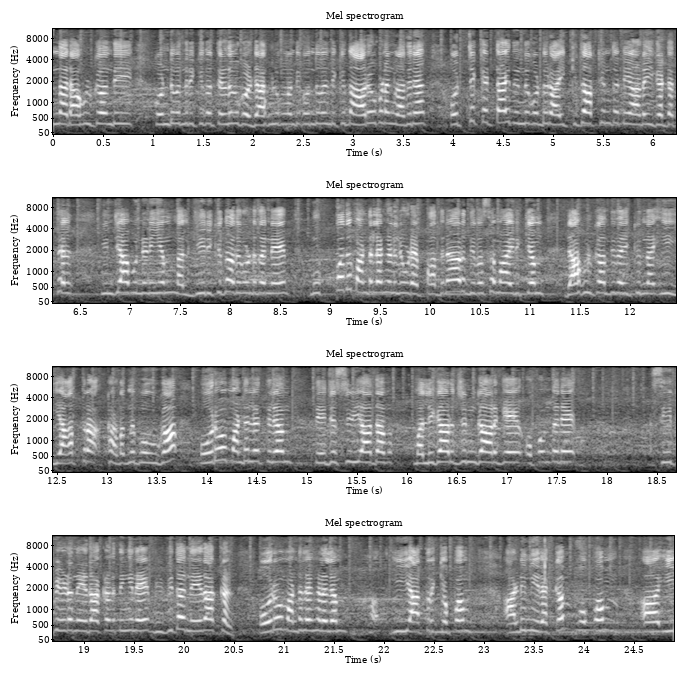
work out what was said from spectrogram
എന്ന രാഹുൽ ഗാന്ധി കൊണ്ടുവന്നിരിക്കുന്ന തെളിവുകൾ രാഹുൽ ഗാന്ധി കൊണ്ടുവന്നിരിക്കുന്ന ആരോപണങ്ങൾ അതിന് ഒറ്റക്കെട്ടായി നിന്നുകൊണ്ട് ഒരു ഐക്യദാർഢ്യം തന്നെയാണ് ഈ ഘട്ടത്തിൽ ഇന്ത്യ മുന്നണിയും നൽകിയിരിക്കുന്നത്. അതുകൊണ്ട് തന്നെ മുപ്പത് മണ്ഡലങ്ങളിലൂടെ പതിനാറ് ദിവസമായിരിക്കും രാഹുൽ ഗാന്ധി നയിക്കുന്ന ഈ യാത്ര കടന്നു പോവുക ഓരോ മണ്ഡലത്തിലും തേജസ്വി യാദവ് മല്ലികാർജുൻ ഖാർഗെ ഒപ്പം തന്നെ സി പി ഐയുടെ നേതാക്കൾ എന്നിങ്ങനെ വിവിധ നേതാക്കൾ ഓരോ മണ്ഡലങ്ങളിലും ഈ യാത്രയ്ക്കൊപ്പം അണിനിരക്കം. ഒപ്പം ഈ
